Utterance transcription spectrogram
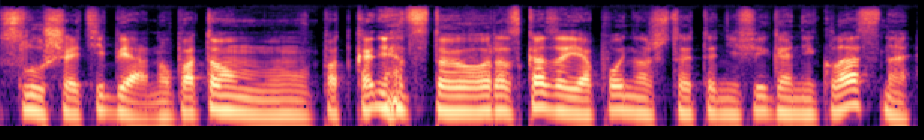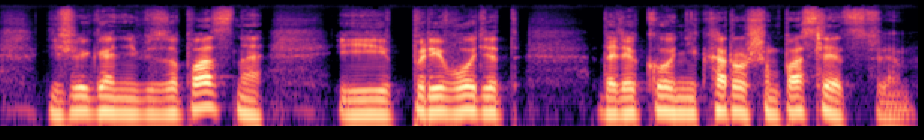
слушая тебя. Но потом под конец твоего рассказа я понял, что это нифига не классно, безопасно, нифига не безопасно и приводит далеко не к хорошим последствиям.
